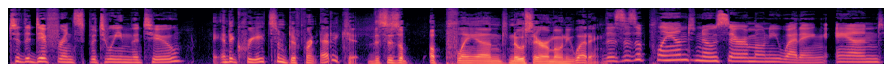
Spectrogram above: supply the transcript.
to the difference between the two. And it creates some different etiquette. This is a, a planned, no ceremony wedding. This is a planned no ceremony wedding and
